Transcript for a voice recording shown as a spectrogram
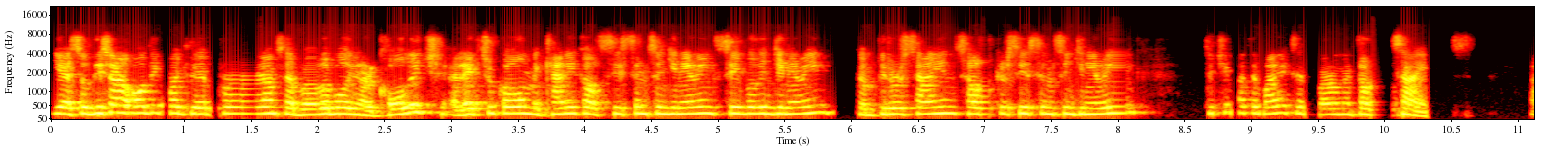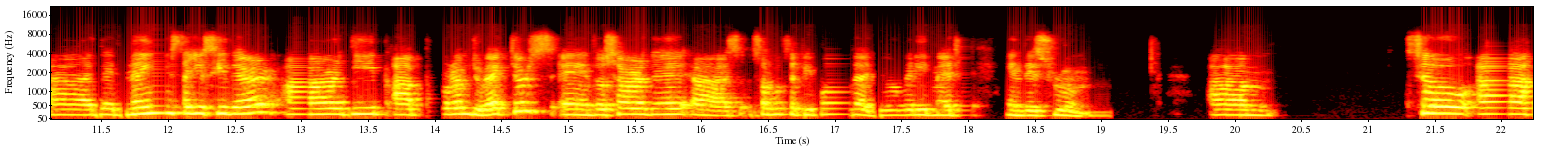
yeah, so these are all the graduate programs available in our college, electrical, mechanical systems engineering, civil engineering, computer science, healthcare systems engineering, teaching mathematics, and environmental science. Uh, the names that you see there are the uh, program directors, and those are the uh, some of the people that you already met in this room. Um, so uh,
